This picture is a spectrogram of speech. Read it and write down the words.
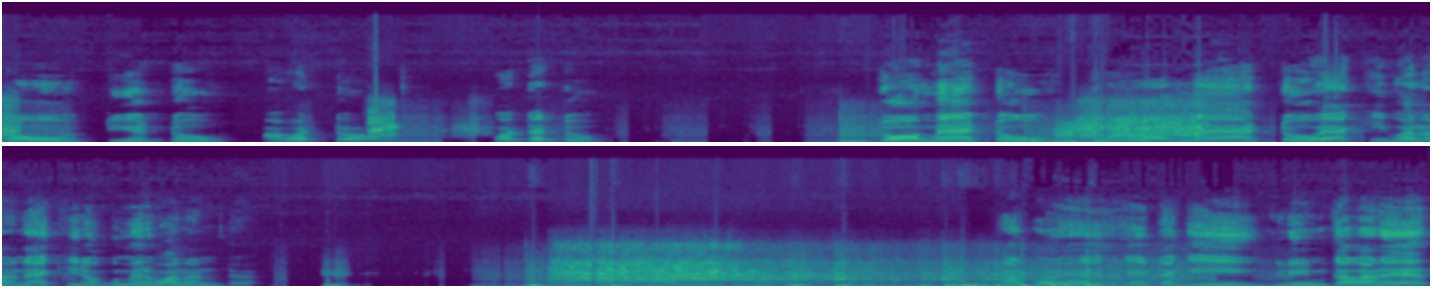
টো টি এ টো আবার ট পটাটো। টমেটো টমেটো একই বানান একই রকমের বানানটা। তারপরে এটা কি গ্রিন কালারের?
